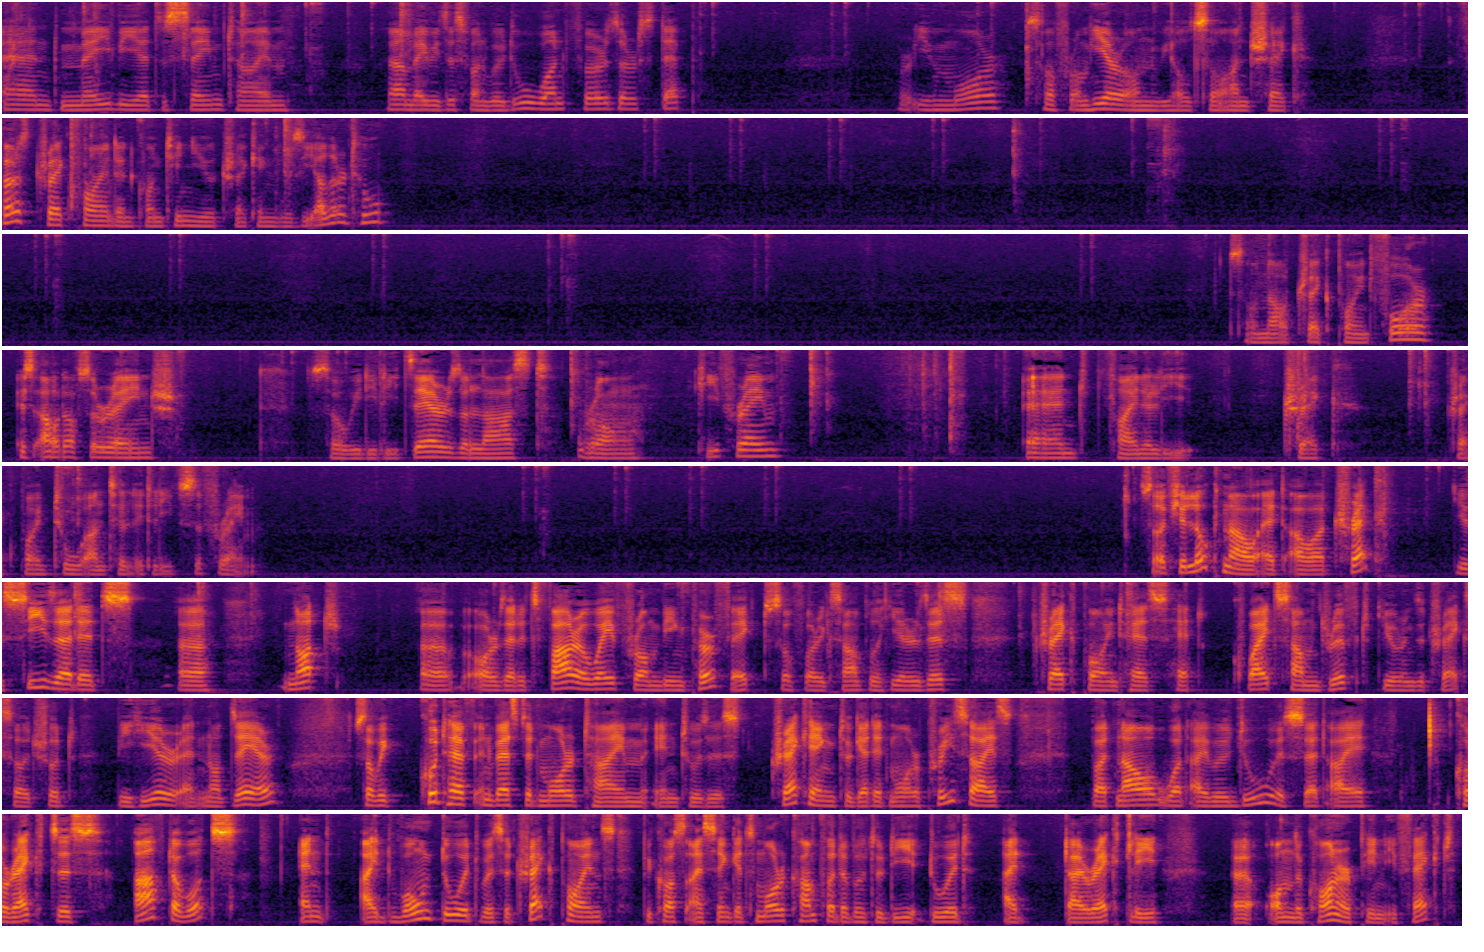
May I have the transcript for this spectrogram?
and maybe at the same time uh, maybe this one will do one further step or even more. So from here on we also uncheck the first track point and continue tracking with the other two. So now track point 4 is out of the range. So we delete there the last wrong keyframe. And finally track track point 2 until it leaves the frame. So if you look now at our track, you see that it's uh, not uh, or that it's far away from being perfect. So for example here this track point has had quite some drift during the track so it should be here and not there. So we could have invested more time into this tracking to get it more precise but now what I will do is that I correct this afterwards and I won't do it with the track points because I think it's more comfortable to do it I directly uh, on the corner pin effect.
